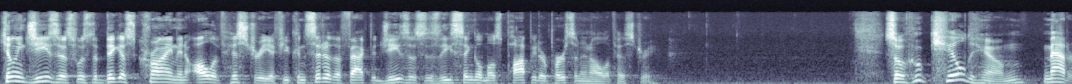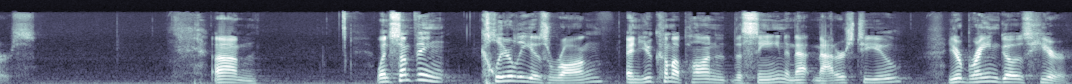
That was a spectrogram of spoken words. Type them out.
Killing Jesus was the biggest crime in all of history if you consider the fact that Jesus is the single most popular person in all of history. So, who killed him matters. Um, when something clearly is wrong and you come upon the scene and that matters to you, your brain goes here.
